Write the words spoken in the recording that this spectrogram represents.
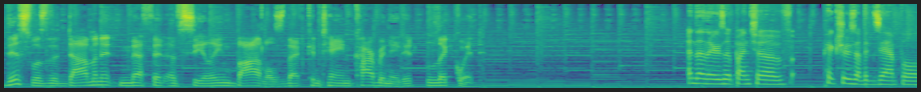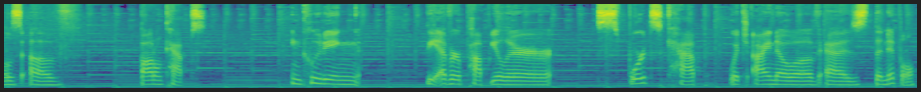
this was the dominant method of sealing bottles that contain carbonated liquid. And then there's a bunch of pictures of examples of bottle caps, including the ever popular sports cap, which I know of as the nipple.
